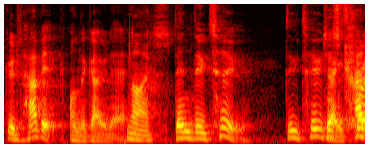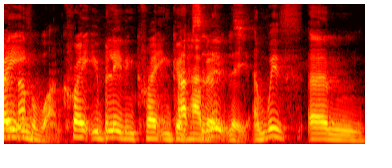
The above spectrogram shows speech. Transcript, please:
good habit on the go there. Nice. Then do two. Do two Just days. Add creating, another one. create. You believe in creating good Absolutely. habits. Absolutely. And with um,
